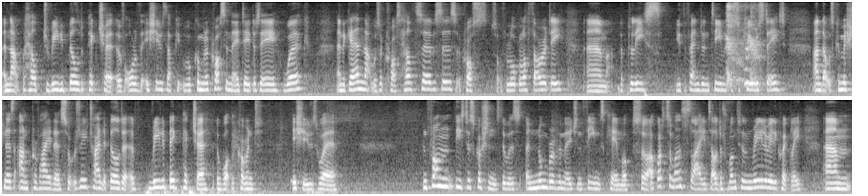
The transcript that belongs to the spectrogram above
And that helped to really build a picture of all of the issues that people were coming across in their day-to-day -day work. And again, that was across health services, across sort of local authority, um, the police, youth offending teams, the secure estate, and that was commissioners and providers. So it was really trying to build a, a really big picture of what the current issues were. And from these discussions, there was a number of emerging themes came up. So I've got some on the slides. I'll just run through them really, really quickly. Um,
